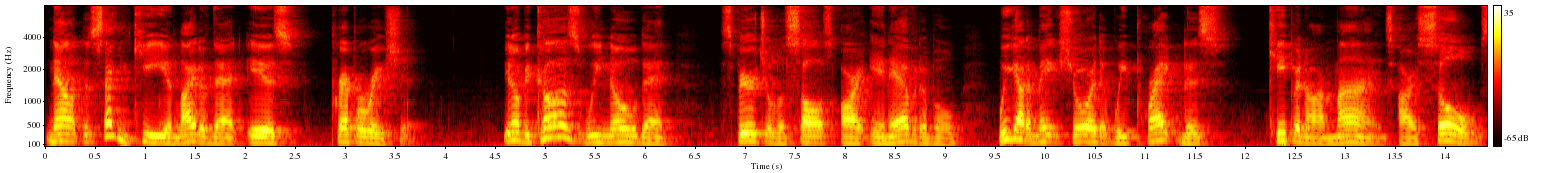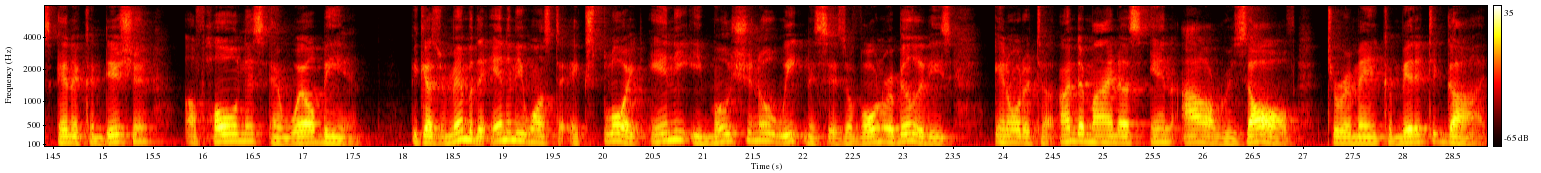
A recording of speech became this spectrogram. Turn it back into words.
Now, the second key in light of that is preparation. You know, because we know that spiritual assaults are inevitable, we got to make sure that we practice keeping our minds, our souls in a condition of wholeness and well being. Because remember, the enemy wants to exploit any emotional weaknesses or vulnerabilities in order to undermine us in our resolve to remain committed to God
